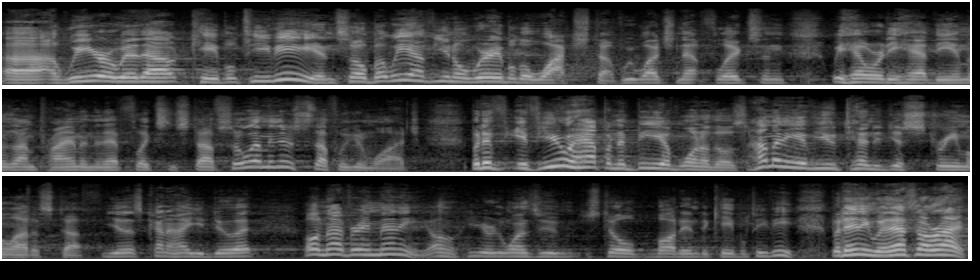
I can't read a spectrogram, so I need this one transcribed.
uh, we are without cable TV. And so, but we have, you know, we're able to watch stuff. We watch Netflix and we already had the Amazon Prime and the Netflix and stuff. So, I mean, there's stuff we can watch. But if, if you happen to be of one of those, how many of you tend to just stream a lot of stuff? Yeah, that's kind of how you do it. Oh, not very many. Oh, you're the ones who still bought into cable TV. But anyway, that's all right.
